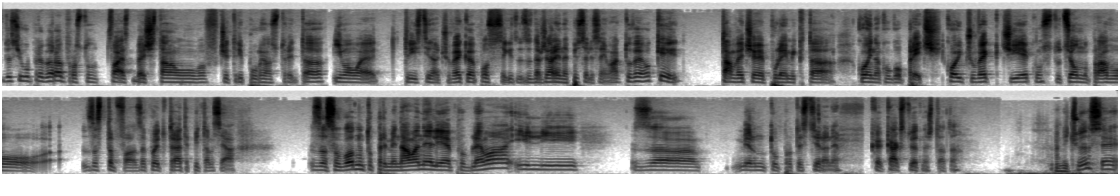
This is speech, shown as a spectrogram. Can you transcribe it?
да, си- го пребера, просто това е- беше станало в 4.30 сутринта, имало е 30 на човека, после са ги задържали, написали са им актове, окей, там вече е полемиката кой на кого пречи. Кой човек, чие конституционно право застъпва, за което трябва да те питам сега. За свободното преминаване ли е проблема или за мирното протестиране? Как стоят нещата? Ами чуда се,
